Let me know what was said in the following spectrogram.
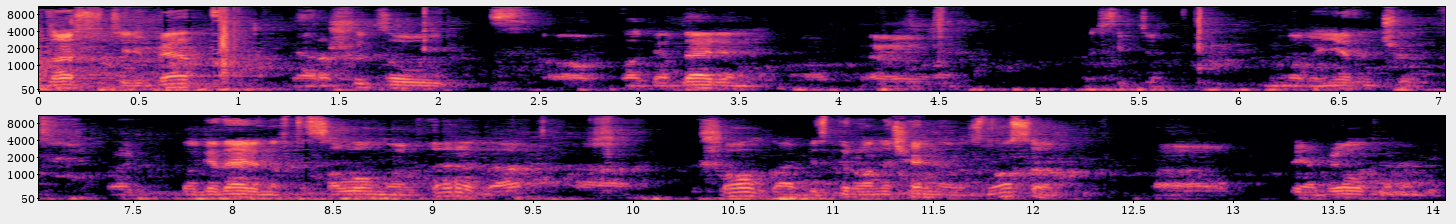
Здравствуйте, ребят. Я Рашид зовут. Э, благодарен, э, простите, немного нервничаю. Благодарен автосалону Альтера, да. Э, пришел, да, без первоначального взноса, приобрел автомобиль.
